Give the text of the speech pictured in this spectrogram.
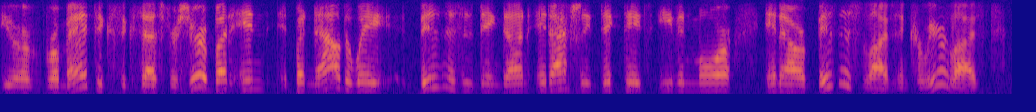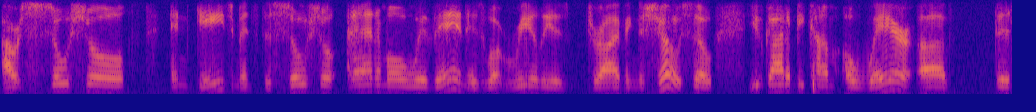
your romantic success for sure, but in but now the way business is being done, it actually dictates even more in our business lives and career lives. Our social engagements, the social animal within is what really is driving the show. So you've got to become aware of this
